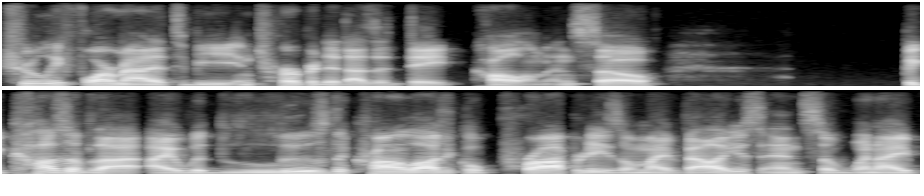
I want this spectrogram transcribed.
truly formatted to be interpreted as a date column. And so because of that, I would lose the chronological properties of my values. And so when I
